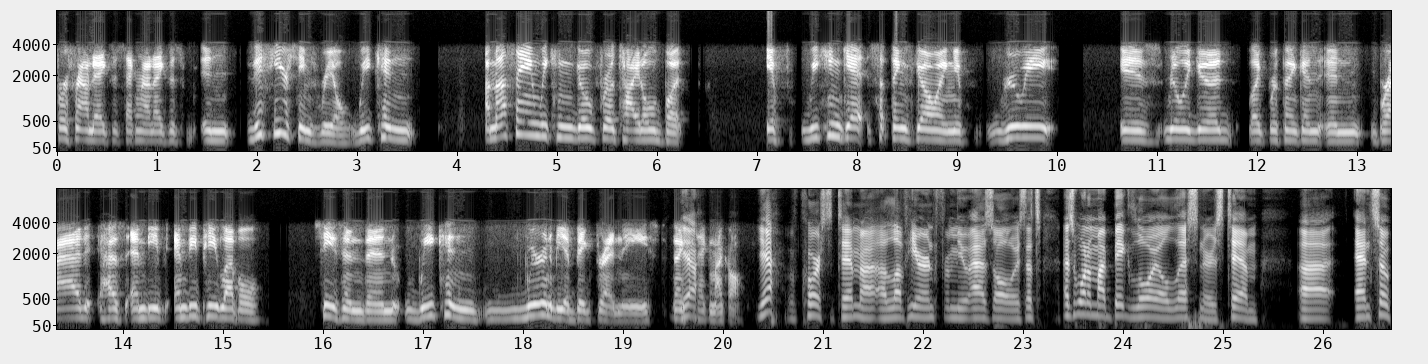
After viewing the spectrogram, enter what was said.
first round exits, second round exits, and this year seems real. We can. I'm not saying we can go for a title, but if we can get things going, if Rui is really good, like we're thinking, and Brad has MVP level season, then we can. We're going to be a big threat in the East. Thanks Yeah. for taking my call. Yeah, of course, Tim. I, I love hearing from you as always. That's that's one of my big loyal listeners, Tim. Uh, and so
